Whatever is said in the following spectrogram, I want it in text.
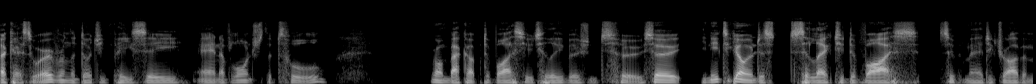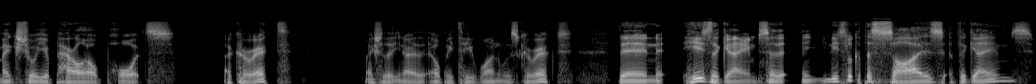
Okay, so we're over on the dodgy PC and I've launched the tool, ROM backup device utility version 2. So you need to go and just select your device Supermagic drive and make sure your parallel ports are correct. Make sure that you know the LPT1 was correct. Then here's the game. So that you need to look at the size of the games.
